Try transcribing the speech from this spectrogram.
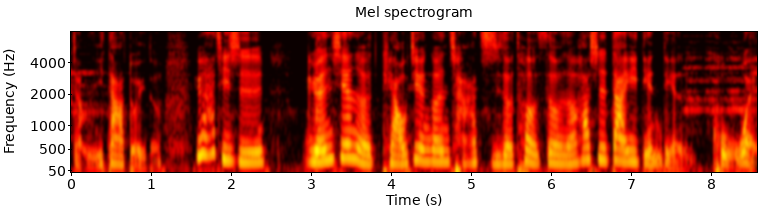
这样一大堆的，因为它其实。原先的条件跟茶质的特色呢，它是带一点点苦味，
